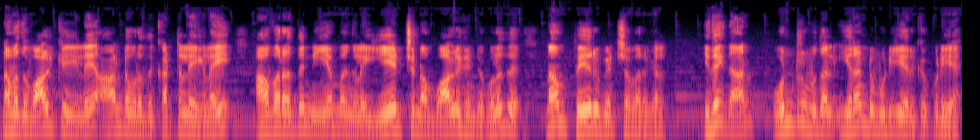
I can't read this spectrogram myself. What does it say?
நமது வாழ்க்கையிலே ஆண்டவரது கட்டளைகளை அவரது நியமங்களை ஏற்று நாம் வாழுகின்ற பொழுது நாம் பேறு பெற்றவர்கள். இதைதான் ஒன்று முதல் இரண்டு முடிய இருக்கக்கூடிய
